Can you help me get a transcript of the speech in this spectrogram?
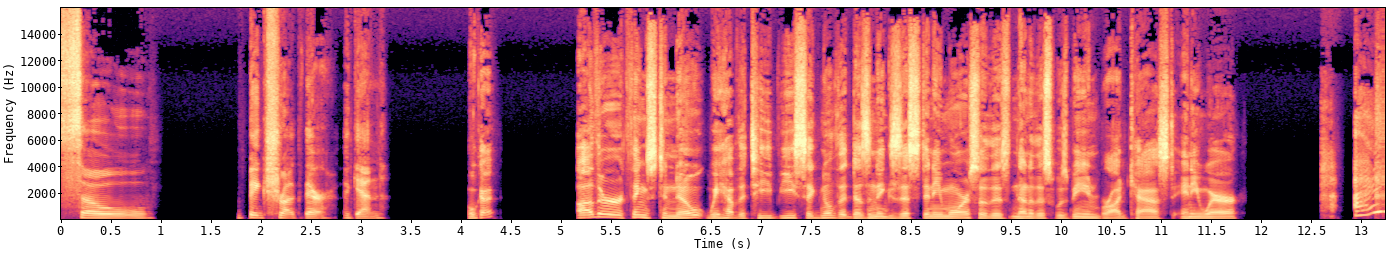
So, big shrug there again. okay. Other things to note: we have the TV signal that doesn't exist anymore, so this none of this was being broadcast anywhere. I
